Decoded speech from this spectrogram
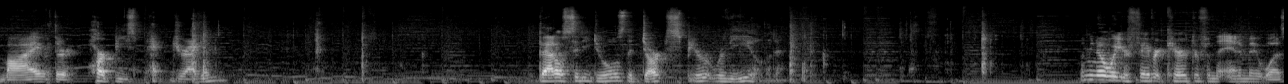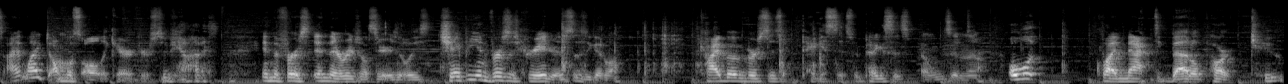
Mai with their Harpy's Pet Dragon. Battle City Duels, The Dark Spirit Revealed. Let me know what your favorite character from the anime was. I liked almost all the characters, to be honest. In the first, in the original series at least. Champion versus Creator, this is a good one. Kaiba versus Pegasus, when Pegasus owns him though. Oh look! Climactic Battle Part 2.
